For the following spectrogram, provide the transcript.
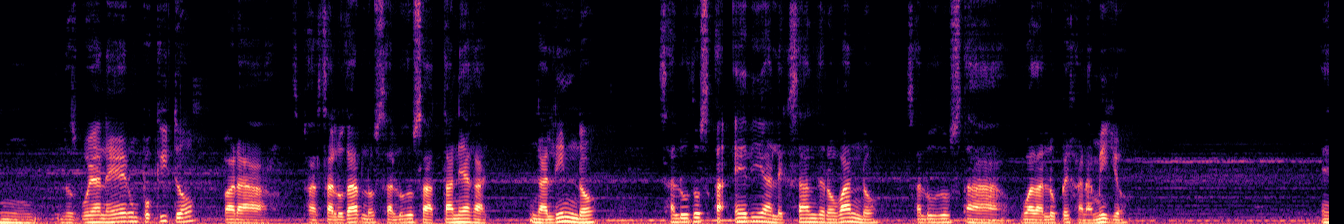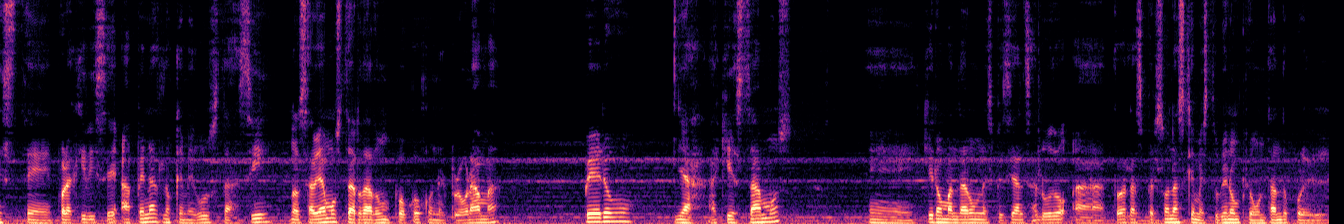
Mm, los voy a leer un poquito para, saludarlos. Saludos a Tania Galindo, saludos a Eddie Alexander Obando, saludos a Guadalupe Jaramillo, este, por aquí dice, apenas lo que me gusta. Sí, nos habíamos tardado un poco con el programa, pero ya, aquí estamos. Eh, quiero mandar un especial saludo a todas las personas que me estuvieron preguntando por el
